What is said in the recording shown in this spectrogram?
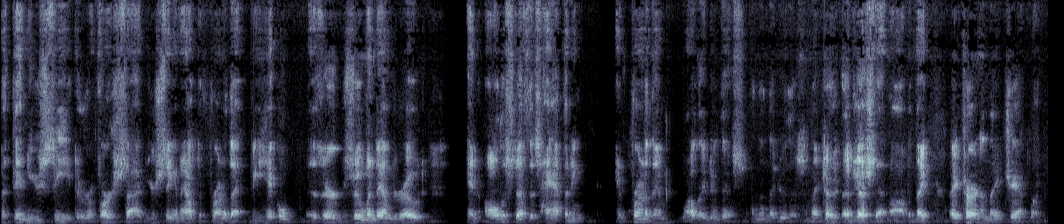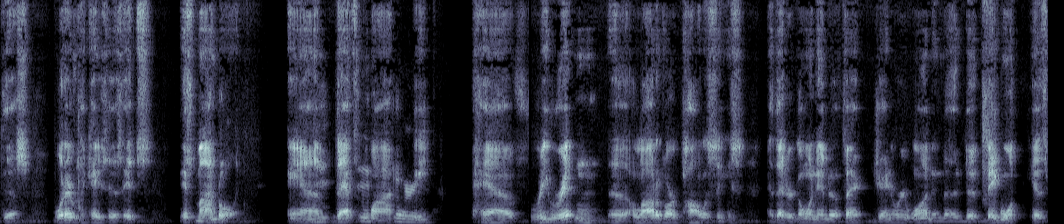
But then you see the reverse side. You're seeing out the front of that vehicle as they're zooming down the road, and all the stuff that's happening in front of them while they do this, and then they do this, and they t- adjust that knob, and they they turn and they chat like this. Whatever the case is, it's it's mind blowing, and that's it's why scary. we have rewritten uh, a lot of our policies that are going into effect January 1. And the, the big one is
